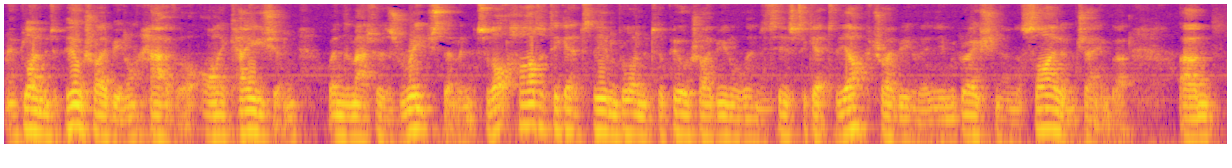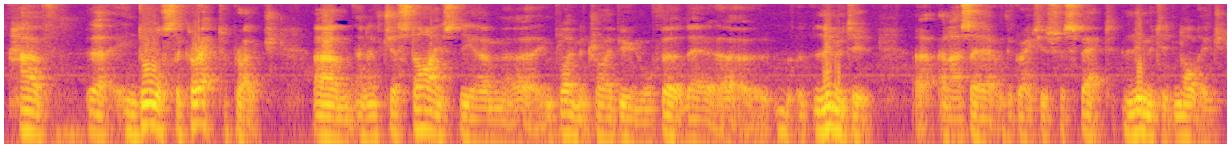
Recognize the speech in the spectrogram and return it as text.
Employment Appeal Tribunal have, on occasion, when the matter has reached them, and it's a lot harder to get to the Employment Appeal Tribunal than it is to get to the upper tribunal in the Immigration and Asylum Chamber, um, have uh, endorsed the correct approach. Um, and have chastised the um, uh, Employment Tribunal for their uh, limited uh, and I say that with the greatest respect, limited knowledge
